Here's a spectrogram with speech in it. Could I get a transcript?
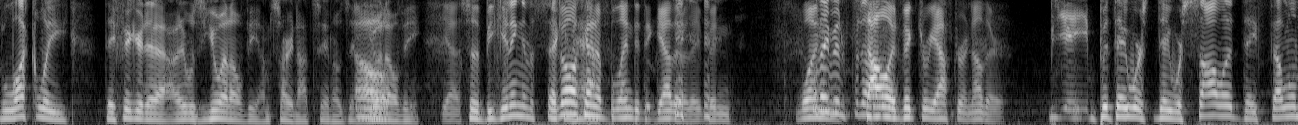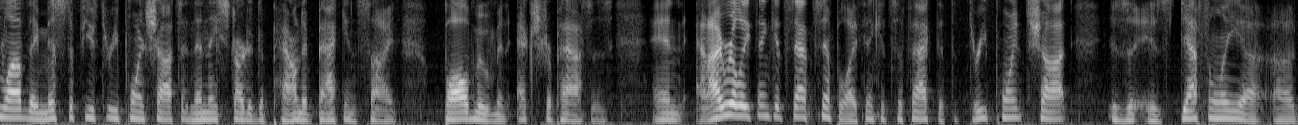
luckily they figured it out. It was UNLV. I'm sorry, not San Jose. Oh, UNLV. yes. So the beginning of the They've all half, kind of blended together. They've been one they've been solid victory after another. But they were they were solid. They fell in love. They missed a few three point shots, and then they started to pound it back inside. Ball movement, extra passes, and and I really think it's that simple. I think it's the fact that the three point shot is is definitely a, a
